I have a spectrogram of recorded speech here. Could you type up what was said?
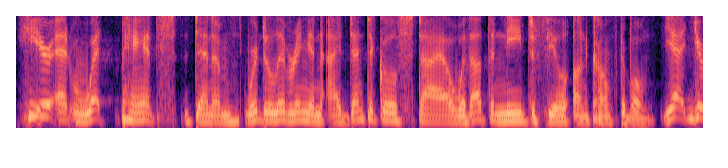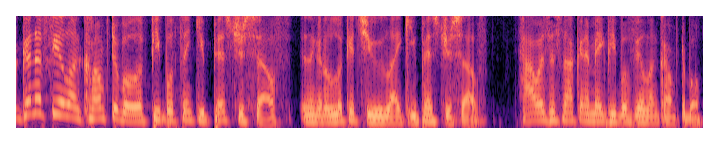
Here at Wet Pants Denim, we're delivering an identical style without the need to feel uncomfortable. Yeah, you're going to feel uncomfortable if people think you pissed yourself and they're going to look at you like you pissed yourself. How is this not going to make people feel uncomfortable?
